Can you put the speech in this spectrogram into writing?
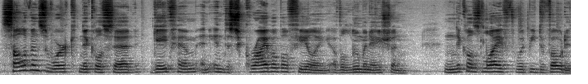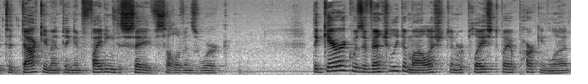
Sullivan's work, Nichols said, gave him an indescribable feeling of illumination. Nickel's life would be devoted to documenting and fighting to save Sullivan's work. The Garrick was eventually demolished and replaced by a parking lot.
